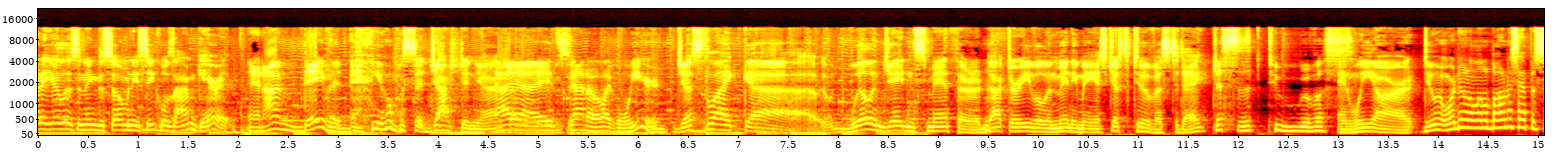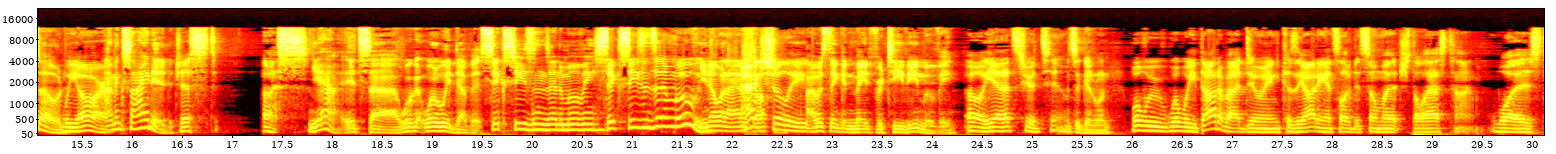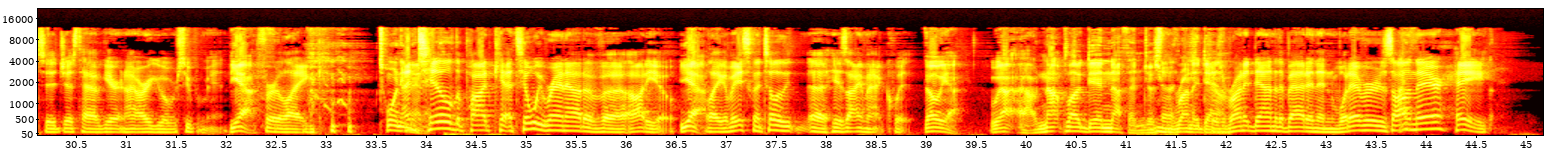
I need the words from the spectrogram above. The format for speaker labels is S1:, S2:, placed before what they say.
S1: everybody. You're listening to so many sequels. I'm Garrett.
S2: And I'm David.
S1: You almost said Josh, didn't you?
S2: I, uh, it's kind of like weird.
S1: just like uh, Will and Jaden Smith or Doctor Evil and Mini Me. It's just the two of us today,
S2: Just the two of us.
S1: and we are doing. We're doing a little bonus episode.
S2: We are.
S1: I'm excited.
S2: just us.
S1: Yeah, it's uh, we're, what do we dub it? Six seasons in a movie.
S2: Six seasons in a movie.
S1: You know what I was also-
S2: actually.
S1: I was thinking made for TV movie.
S2: oh yeah, that's good too.
S1: That's a good one.
S2: What we what we thought about doing because the audience loved it so much the last time was to just have Garrett and I argue over Superman.
S1: Yeah.
S2: For like
S1: Twenty minutes.
S2: until the podcast until we ran out of uh, audio.
S1: Yeah.
S2: Like basically until uh, his iMac quit.
S1: Oh yeah, well, uh, not plugged in, nothing. Just
S2: No,
S1: run it down.
S2: Just run it down to the bat, and then whatever's on there. Hey,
